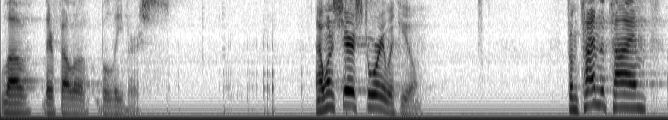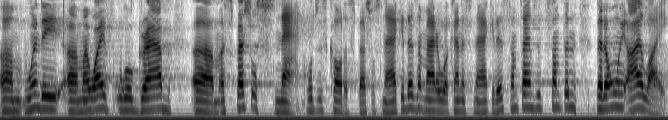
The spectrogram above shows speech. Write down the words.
love their fellow believers. I want to share a story with you. From time to time, um, Wendy, uh, my wife, will grab um, a special snack. We'll just call it a special snack. It doesn't matter what kind of snack it is. Sometimes it's something that only I like.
